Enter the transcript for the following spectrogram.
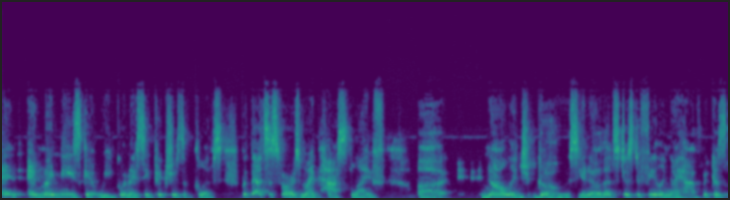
and and my knees get weak when I see pictures of cliffs. But that's as far as my past life uh, knowledge goes. You know, that's just a feeling I have because,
